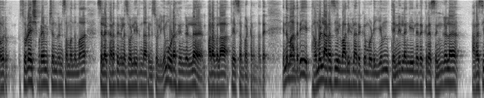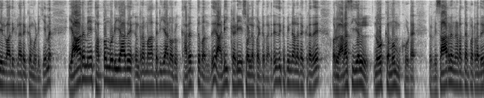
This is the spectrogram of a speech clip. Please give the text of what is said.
அவர் சுரேஷ் பிரேமச்சந்திரன் சம்பந்தமா சில கருத்துக்களை சொல்லியிருந்தாருன்னு சொல்லியும் ஊடகங்கள்ல பரவலா பேசப்பட்டிருந்தது. இந்த மாதிரி தமிழ் அரசியல்வாதிகள் இருக்க முடியும் தென்னிலங்கை இலங்கையில் இருக்கிற சிங்கள அரசியல்வாதிகள் இருக்க முடியும் யாருமே தப்ப முடியாது என்ற மாதிரியான ஒரு கருத்து வந்து அடிக்கடி சொல்லப்பட்டு வருது. இதுக்கு பின்னால் இருக்கிறது ஒரு அரசியல் நோக்கமும் கூட. இப்போ விசாரணை நடத்தப்படுறது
